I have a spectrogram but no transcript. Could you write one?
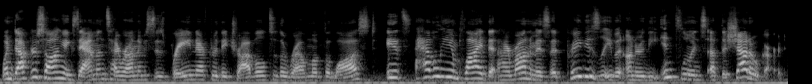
when Dr. Song examines Hieronymus' brain after they travel to the realm of the lost, it's heavily implied that Hieronymus had previously been under the influence of the Shadow Guard.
